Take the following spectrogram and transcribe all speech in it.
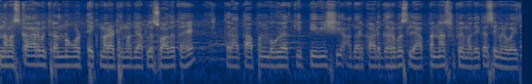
नमस्कार मित्रांनो टेक मराठीमध्ये आपलं स्वागत आहे. तर आता आपण बघूयात की P V C Aadhaar card घरबसल्या पन्नास रुपयेमध्ये कसे मिळवायचे?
